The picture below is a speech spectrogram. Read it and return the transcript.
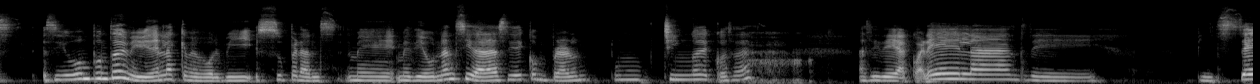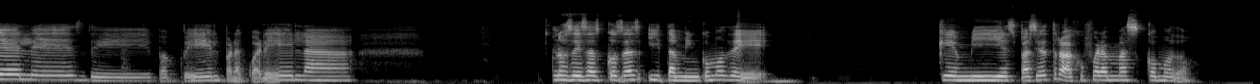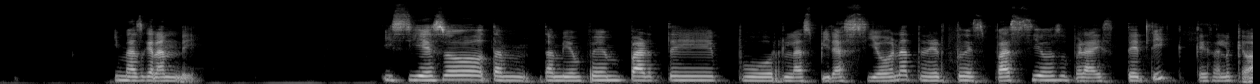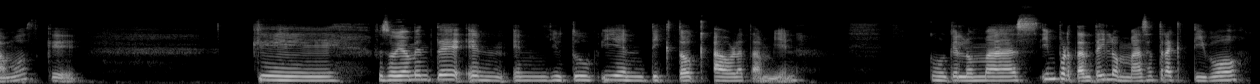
sí hubo un punto de mi vida en la que me volví súper, me, me, dio una ansiedad así de comprar un, un chingo de cosas, así de acuarelas, de pinceles, de papel para acuarela, no sé, esas cosas y también como de que mi espacio de trabajo fuera más cómodo y más grande. Y si eso también fue en parte por la aspiración a tener tu espacio super estético, que es a lo que vamos, que, que pues obviamente en, en YouTube y en TikTok ahora también. Como que lo más importante y lo más atractivo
